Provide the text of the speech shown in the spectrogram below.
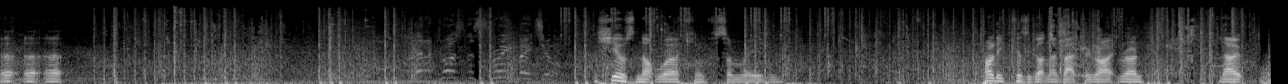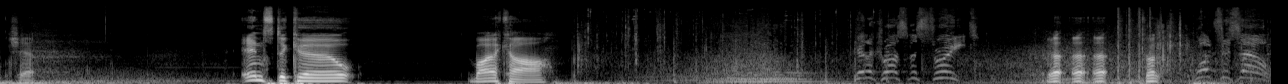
uh uh uh. The shield's not working for some reason. Probably because I got no battery. Right, run. No, shit. Insta kill by a car. Get across the street. Uh uh uh. Come on. Watch yourself.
